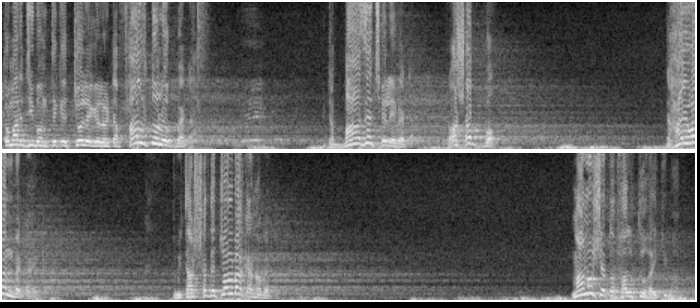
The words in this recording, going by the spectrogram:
তোমার জীবন থেকে চলে গেল এটা ফালতু লোক বেটা। এটা বাজে ছেলে বেটা অসভ্য। হাইওয়ান বেটা এটা। তুমি তার সাথে চলবা কেন বেটা? মানুষ এত ফালতু হয় কীভাবে?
